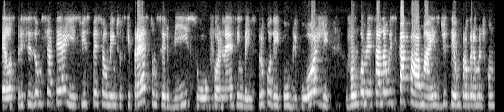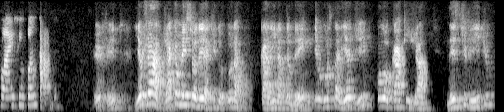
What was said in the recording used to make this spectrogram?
elas precisam se ater a isso, e especialmente as que prestam serviço ou fornecem bens para o poder público hoje, vão começar a não escapar mais de ter um programa de compliance implantado. Perfeito. E eu já, já que eu mencionei aqui, doutora Karina também, eu gostaria de colocar aqui já neste vídeo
